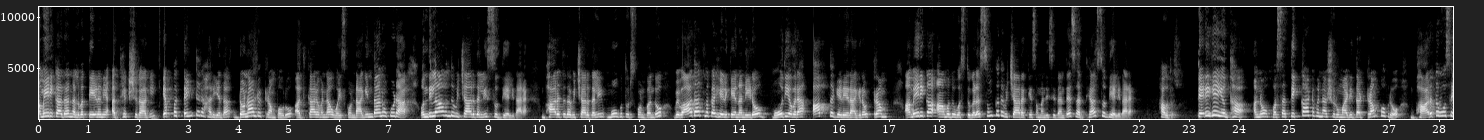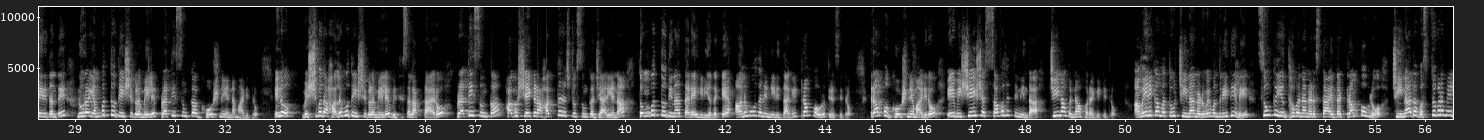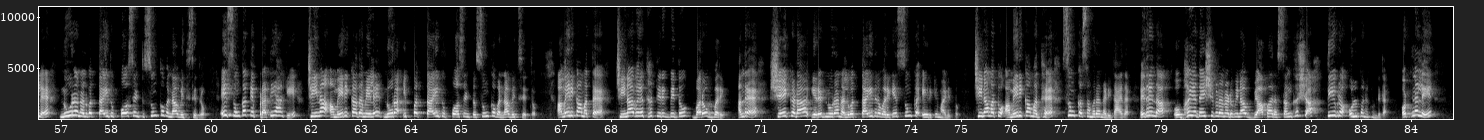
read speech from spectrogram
ಅಮೆರಿಕದ ನಲವತ್ತೇಳನೇ ಅಧ್ಯಕ್ಷರಾಗಿ ಎಪ್ಪತ್ತೆಂಟರ ಹರಿಯದ ಡೊನಾಲ್ಡ್ ಟ್ರಂಪ್ ಅವರು ಅಧಿಕಾರವನ್ನ ವಹಿಸಿಕೊಂಡಾಗಿಂದಾನೂ ಕೂಡ ಒಂದಿಲ್ಲ ಒಂದು ವಿಚಾರದಲ್ಲಿ ಸುದ್ದಿಯಲ್ಲಿದ್ದಾರೆ. ಭಾರತದ ವಿಚಾರದಲ್ಲಿ ಮೂಗು ತೂರಿಸ್ಕೊಂಡು ಬಂದು ವಿವಾದಾತ್ಮಕ ಹೇಳಿಕೆಯನ್ನ ನೀಡೋ ಮೋದಿಯವರ ಆಪ್ತ ಗೆಳೆಯರಾಗಿರೋ ಟ್ರಂಪ್ ಅಮೆರಿಕ ಆಮದು ವಸ್ತುಗಳ ಸುಂಕದ ವಿಚಾರಕ್ಕೆ ಸಂಬಂಧಿಸಿದಂತೆ ಸದ್ಯ ಸುದ್ದಿಯಲ್ಲಿದ್ದಾರೆ. ಹೌದು. ತೆರಿಗೆ ಯುದ್ಧ ಅನ್ನೋ ಹೊಸ ತಿಕ್ಕಾಟವನ್ನ ಶುರು ಮಾಡಿದ್ದ ಟ್ರಂಪ್ ಅವರು ಭಾರತವೂ ಸೇರಿದಂತೆ ನೂರ ಎಂಬತ್ತು ದೇಶಗಳ ಮೇಲೆ ಪ್ರತಿ ಸುಂಕ ಘೋಷಣೆಯನ್ನ ಮಾಡಿದ್ರು. ಇನ್ನು ವಿಶ್ವದ ಹಲವು ದೇಶಗಳ ಮೇಲೆ ವಿಧಿಸಲಾಗ್ತಾ ಇರೋ ಪ್ರತಿ ಸುಂಕ ಹಾಗೂ ಶೇಕಡ ಹತ್ತರಷ್ಟು ಸುಂಕ ಜಾರಿಯನ್ನ ತೊಂಬತ್ತು ದಿನ ತಡೆ ಹಿಡಿಯೋದಕ್ಕೆ ಅನುಮೋದನೆ ನೀಡಿದ್ದಾಗಿ ಟ್ರಂಪ್ ಅವರು ತಿಳಿಸಿದ್ರು. ಟ್ರಂಪ್ ಘೋಷಣೆ ಮಾಡಿರೋ ಈ ವಿಶೇಷ ಸವಲತ್ತಿನಿಂದ ಚೀನಾವನ್ನ ಹೊರಗಿಟ್ಟಿದ್ರು. ಅಮೆರಿಕ ಮತ್ತು ಚೀನಾ ನಡುವೆ ಒಂದು ರೀತಿಯಲ್ಲಿ ಸುಂಕ ಯುದ್ಧವನ್ನ ನಡೆಸ್ತಾ ಇದ್ದ ಟ್ರಂಪ್ ಅವರು ಚೀನಾದ ವಸ್ತುಗಳ ಮೇಲೆ ನೂರ ನಲವತ್ತೈದು ಪರ್ಸೆಂಟ್ ಸುಂಕವನ್ನ ವಿಧಿಸಿದ್ರು. ಈ ಸುಂಕಕ್ಕೆ ಪ್ರತಿಯಾಗಿ ಚೀನಾ ಅಮೆರಿಕದ ಮೇಲೆ ನೂರ ಇಪ್ಪತ್ತೈದು ಪರ್ಸೆಂಟ್ ಸುಂಕವನ್ನ ವಿಧಿಸಿತ್ತು. ಅಮೆರಿಕ ಮತ್ತೆ ಚೀನಾ ವಿರುದ್ಧ ತಿರುಗಿಬಿದ್ದು ಬರೋಬ್ಬರಿ. ಅಂದ್ರೆ ಶೇಕಡ ಎರಡ್ ನೂರ ನಲವತ್ತೈದರವರೆಗೆ ಸುಂಕ ಏರಿಕೆ ಮಾಡಿತ್ತು. ಚೀನಾ ಮತ್ತು ಅಮೆರಿಕ ಮಧ್ಯೆ ಸುಂಕ ಸಮರ ನಡೀತಾ ಇದೆ. ಇದರಿಂದ ಉಭಯ ದೇಶಗಳ ನಡುವಿನ ವ್ಯಾಪಾರ ಸಂಘರ್ಷ ತೀವ್ರ ಉಲ್ಬಣಗೊಂಡಿದೆ. ಒಟ್ನಲ್ಲಿ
